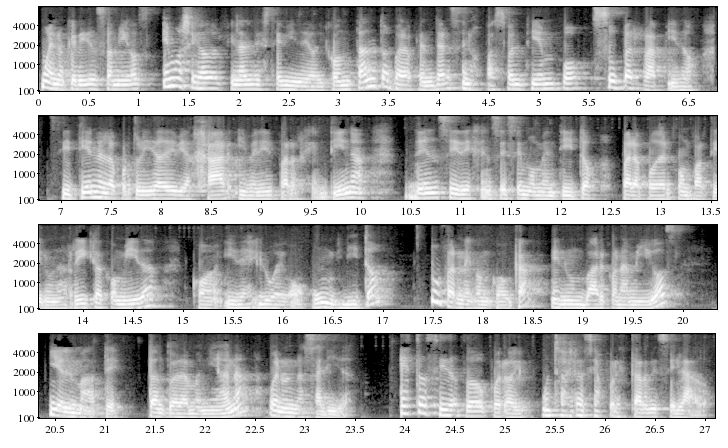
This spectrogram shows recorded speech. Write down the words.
Bueno, queridos amigos, hemos llegado al final de este video y con tanto para aprender se nos pasó el tiempo súper rápido. Si tienen la oportunidad de viajar y venir para Argentina, dense y déjense ese momentito para poder compartir una rica comida y desde luego un vinito un fernet con coca en un bar con amigos y el mate, tanto a la mañana o en una salida. Esto ha sido todo por hoy. Muchas gracias por estar de ese lado.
